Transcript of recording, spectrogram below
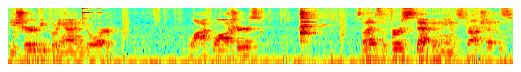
Be sure to be putting on your lock washers. So that's the first step in the instructions.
